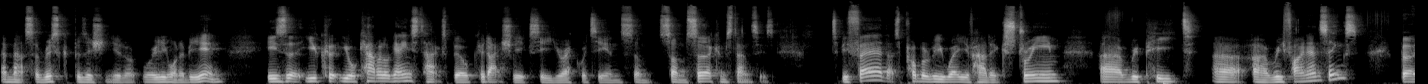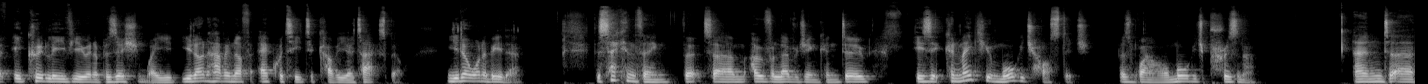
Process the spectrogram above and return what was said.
and that's a risk position you don't really want to be in. Is that you could your capital gains tax bill could actually exceed your equity in some some circumstances. To be fair, that's probably where you've had extreme uh, repeat uh, uh, refinancings, but it could leave you in a position where you, you don't have enough equity to cover your tax bill. You don't want to be there. The second thing that um, over leveraging can do is it can make you a mortgage hostage as well, or mortgage prisoner. And uh,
